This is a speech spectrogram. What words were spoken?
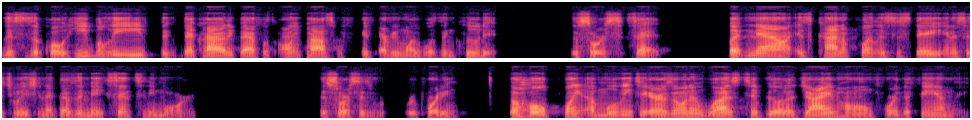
this is a quote. He believed that, that Coyote Pass was only possible if everyone was included, the source said. But now it's kind of pointless to stay in a situation that doesn't make sense anymore, the source is reporting. The whole point of moving to Arizona was to build a giant home for the family.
